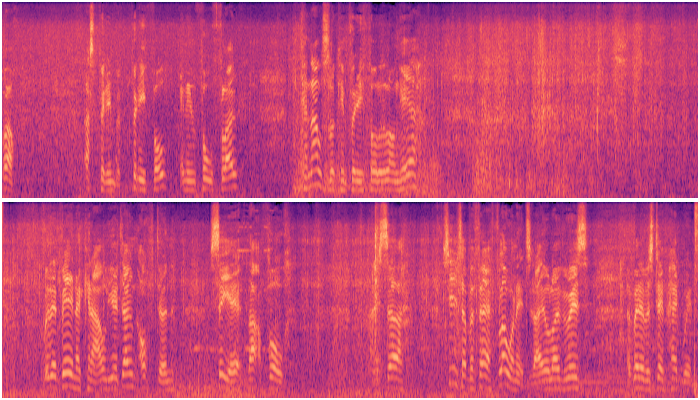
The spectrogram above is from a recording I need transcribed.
Well that's pretty pretty full and in full flow. The canal's looking pretty full along here. With it being a canal you don't often see it that full. And it's uh, seems to have a fair flow on it today although there is a bit of a stiff headwind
